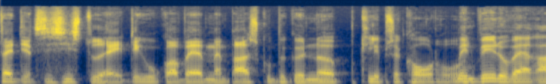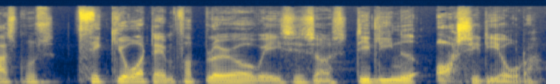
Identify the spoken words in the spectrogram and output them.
fandt jeg til sidst ud af, det kunne godt være, at man bare skulle begynde at klippe sig kort hår. Men ved du hvad, Rasmus? Det gjorde dem fra Blur og Oasis også. De lignede os idioter.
